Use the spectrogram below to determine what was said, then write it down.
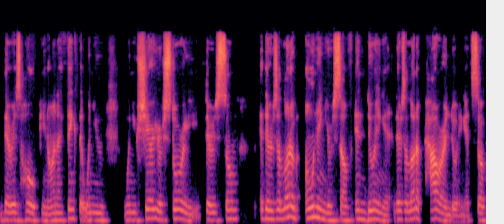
there is hope you know? And i think that when you when you share your story there's so there's a lot of owning yourself in doing it. There's a lot of power in doing it. So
